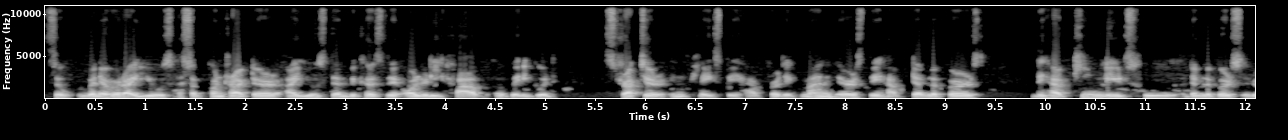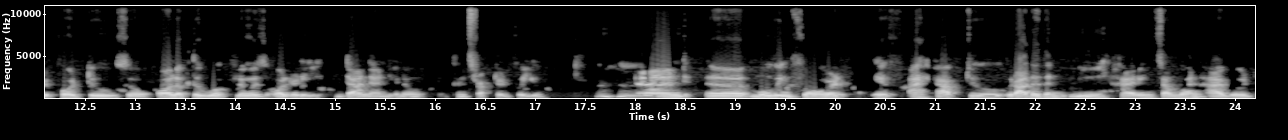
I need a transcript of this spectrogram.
so whenever i use a subcontractor i use them because they already have a very good structure in place. They have project managers they have developers they have team leads who developers report to so all of the workflow is already done and you know constructed for you mm-hmm. and uh, moving forward if i have to rather than me hiring someone i would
